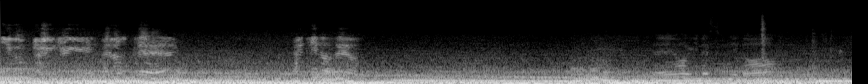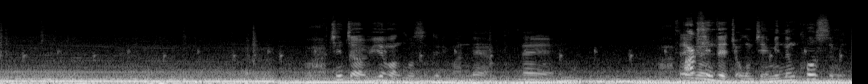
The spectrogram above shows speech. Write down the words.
지금 주행 중인 벨로스타인 디테인 하세요. 네, 확인했습니다. 와 진짜 위험한 코스들이 많네. 네. 와, 트랙을- 빡신데 조금 재밌는 코스입니다.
